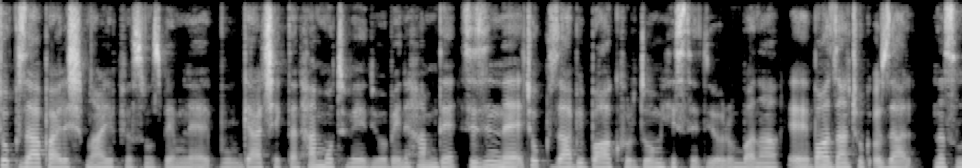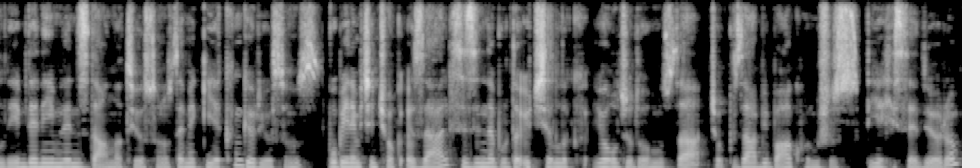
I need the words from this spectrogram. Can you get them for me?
Çok güzel paylaşımlar yapıyorsunuz benimle. Bu gerçekten hem motive ediyor beni hem de sizinle çok güzel bir bağ kurduğumu hissediyorum. Bana e, bazen çok özel nasıl diyeyim deneyimlerinizi de anlatıyorsunuz. Demek ki yakın görüyorsunuz. Bu benim için çok özel. Sizinle burada 3 yıllık yolculuğumuzda çok güzel bir bağ kurmuşuz diye hissediyorum.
